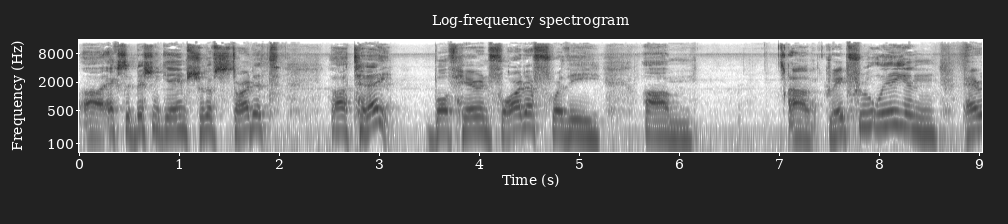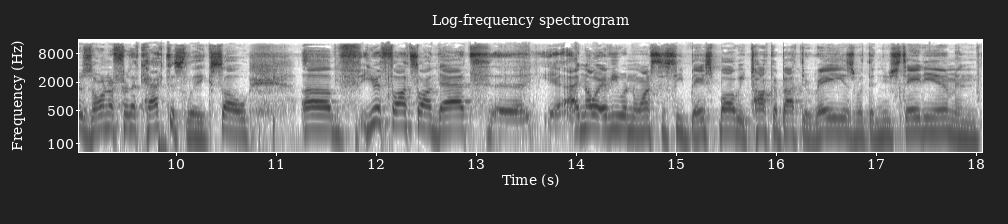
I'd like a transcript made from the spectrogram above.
uh, exhibition games should have started uh, today, both here in Florida for the. Um, uh, Grapefruit League and Arizona for the Cactus League. So, uh, your thoughts on that? Uh, I know everyone wants to see baseball. We talk about the Rays with the new stadium and,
